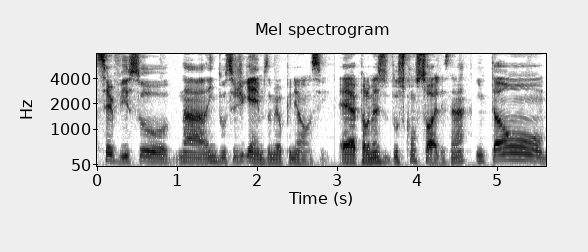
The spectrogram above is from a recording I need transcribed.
serviço na indústria de games, na minha opinião, assim. É, pelo menos dos consoles, né? Então,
